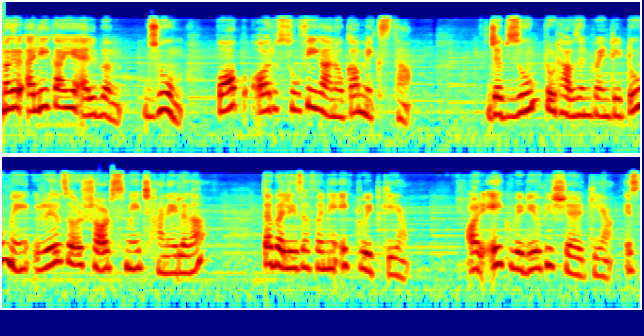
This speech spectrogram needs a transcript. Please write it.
मगर अली का ये एल्बम, झूम, पॉप और सूफ़ी गानों का मिक्स था। जब जूम 2022 में रील्स और शॉर्ट्स में छाने लगा, तब अली जफ़र ने एक ट्वीट किया और एक वीडियो भी शेयर किया। इस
